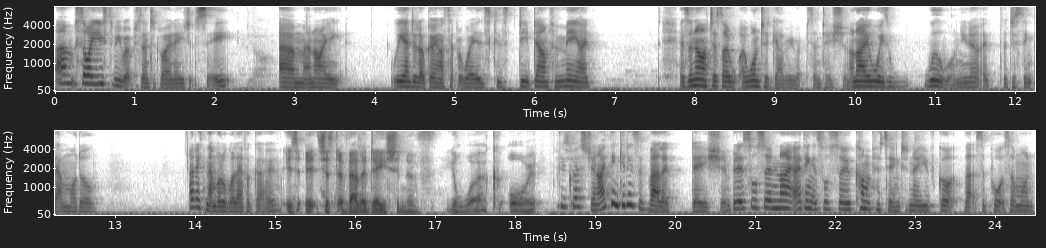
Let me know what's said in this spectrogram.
Um, so I used to be represented by an agency, um, and I we ended up going our separate ways because deep down for me, I as an artist, I, I wanted gallery representation, and I always will want. You know, I, I just think that model. I don't think that model will ever go. Is it's just a validation of your work, or Good question. I think it is a validation, but it's also nice. I think it's also comforting to know you've got that support. Someone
